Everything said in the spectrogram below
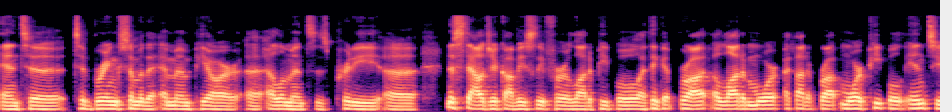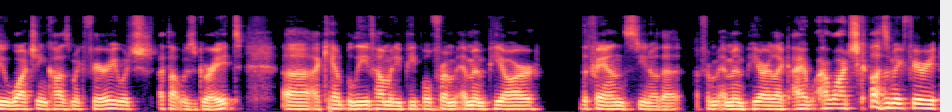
and to to bring some of the MMPR uh, elements is pretty uh, nostalgic, obviously for a lot of people. I think it brought a lot of more. I thought it brought more people into watching Cosmic Fury, which I thought was great. Uh, I can't believe how many people from MMPR the fans, you know, that from MMPR, like I, I watched Cosmic Fury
